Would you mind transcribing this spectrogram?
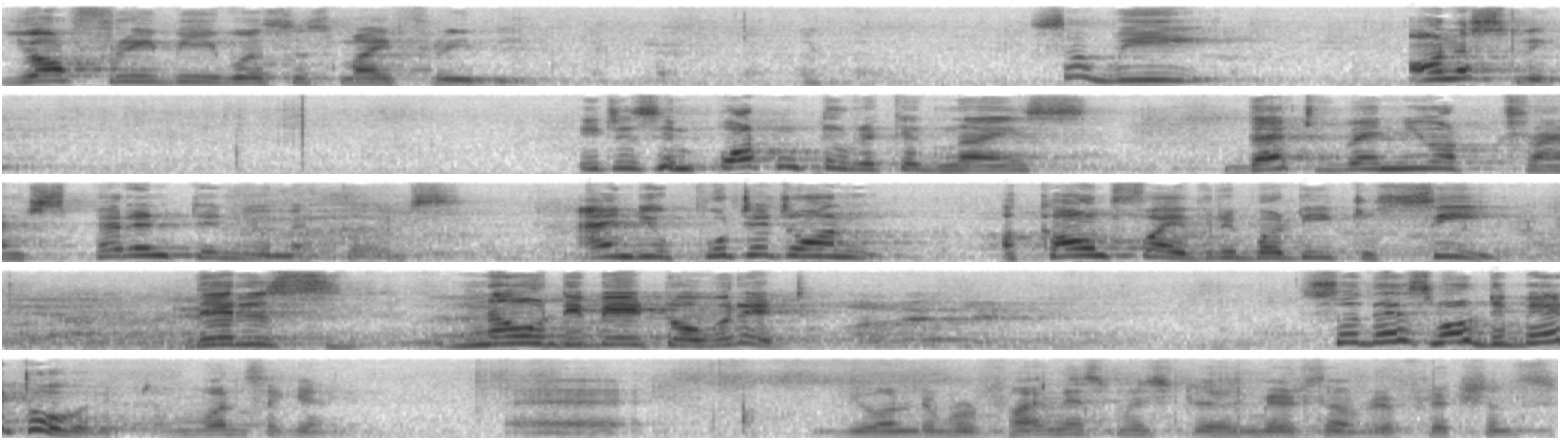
your freebie versus my freebie. So we, honestly, it is important to recognize that when you're transparent in your methods and you put it on account for everybody to see, there is no debate over it. So there's no debate over it. One second. The Honorable Finance Minister has made some reflections.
